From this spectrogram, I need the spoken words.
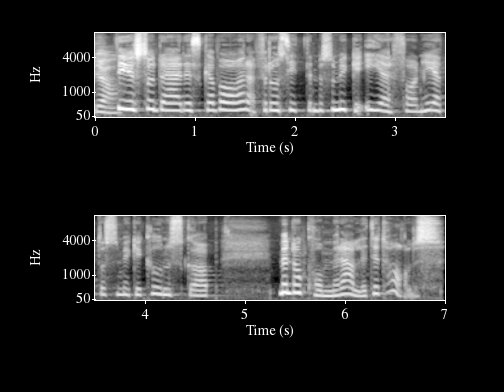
Ja. Det är ju så där det ska vara, för de sitter med så mycket erfarenhet och så mycket kunskap, men de kommer aldrig till tals.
